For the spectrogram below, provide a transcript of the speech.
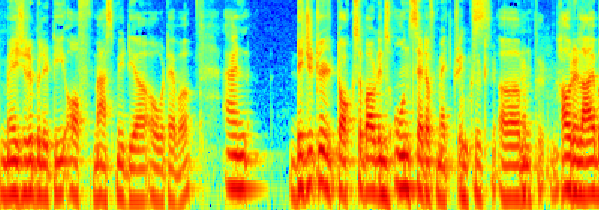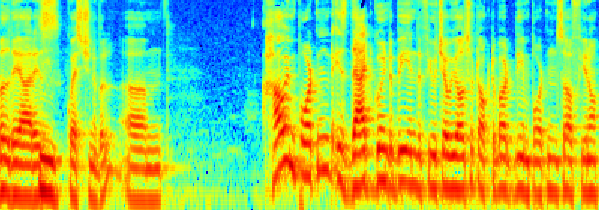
measurability of mass media or whatever, and digital talks about its own set of metrics. Um, how reliable they are is questionable. Um, how important is that going to be in the future? We also talked about the importance of you know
